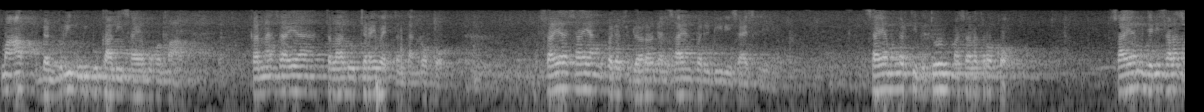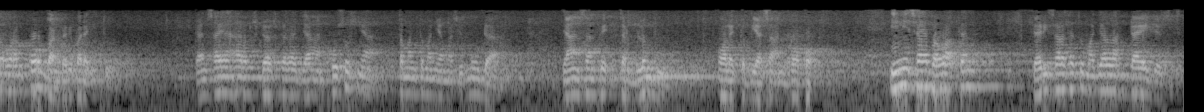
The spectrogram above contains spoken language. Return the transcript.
Maaf dan beribu-ribu kali saya mohon maaf. Karena saya terlalu cerewet tentang rokok. Saya sayang pada saudara dan sayang pada diri saya sendiri. Saya mengerti betul masalah rokok. Saya menjadi salah seorang korban daripada itu. Dan saya harap saudara-saudara jangan khususnya teman-teman yang masih muda. Jangan sampai terbelenggu oleh kebiasaan rokok. Ini saya bawakan dari salah satu majalah Digest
